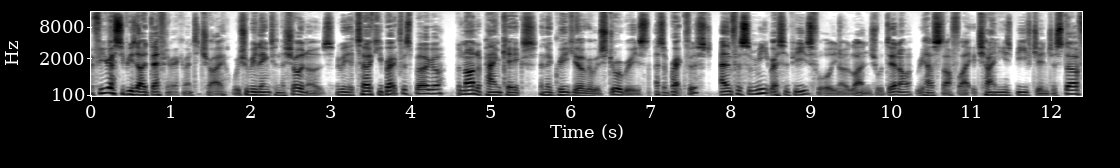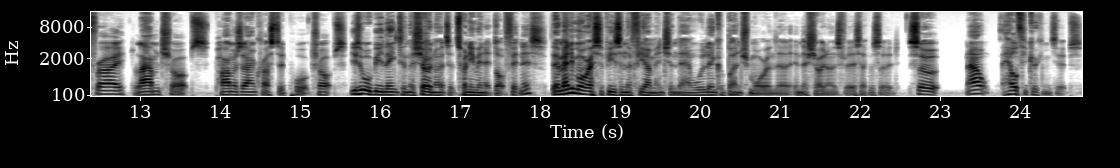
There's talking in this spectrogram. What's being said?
A few recipes I'd definitely recommend to try, which will be linked in the show notes, would be the turkey breakfast burger, banana pancakes, and the Greek yogurt with strawberries as a breakfast. And then for some meat recipes for, you know, lunch or dinner, we have stuff like Chinese beef ginger stir fry, lamb chops, parmesan crusted pork chops. These will all be linked in the show notes at 20minute.fitness. There are many more recipes than the few I mentioned there, and we'll link a bunch more in the in the show notes for this episode. So now, healthy cooking tips.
